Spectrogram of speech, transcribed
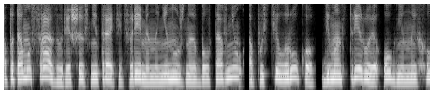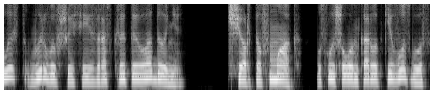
а потому сразу, решив не тратить время на ненужную болтовню, опустил руку, демонстрируя огненный хлыст, вырвавшийся из раскрытой ладони. «Чертов маг!» — услышал он короткий возглас,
